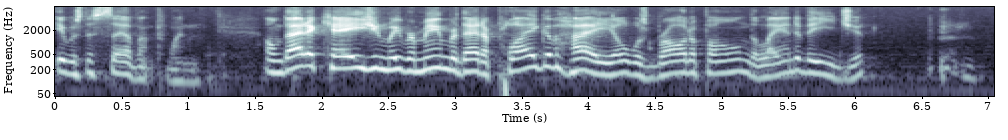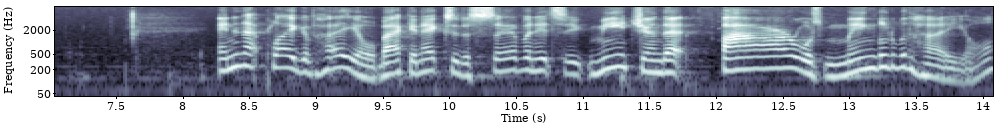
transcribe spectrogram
It was the seventh one. On that occasion, we remember that a plague of hail was brought upon the land of Egypt. and in that plague of hail, back in Exodus 7, it's mentioned that fire was mingled with hail.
